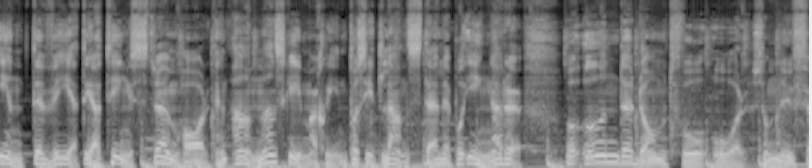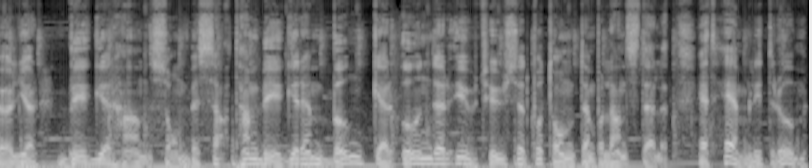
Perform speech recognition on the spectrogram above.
inte vet är att Tingström har en annan skrivmaskin på sitt landställe på Ingarö och under de två år som nu följer bygger han som besatt. Han bygger en bunker under uthuset på tomten på landstället. Ett hemligt rum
